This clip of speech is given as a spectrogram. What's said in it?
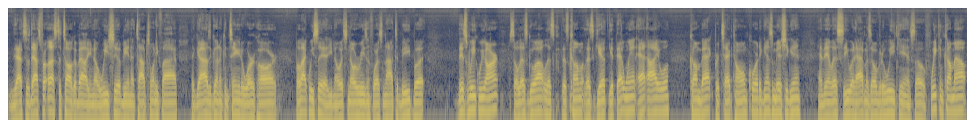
that's that's for us to talk about. You know, we should be in the top 25. The guys are going to continue to work hard, but like we said, you know, it's no reason for us not to be. But this week we aren't. So let's go out. Let's let's come. Let's get get that win at Iowa. Come back, protect home court against Michigan, and then let's see what happens over the weekend. So if we can come out,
